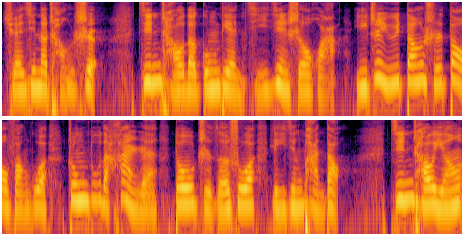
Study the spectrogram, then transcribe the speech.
全新的城市。金朝的宫殿极尽奢华，以至于当时到访过中都的汉人都指责说离经叛道。金朝营。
